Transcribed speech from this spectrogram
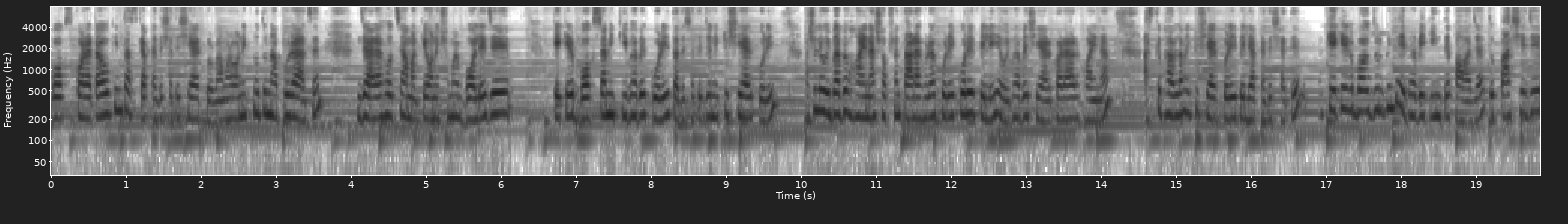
বক্স করাটাও কিন্তু আজকে আপনাদের সাথে শেয়ার করব। আমার অনেক নতুন আপুরা আছেন, যারা হচ্ছে আমাকে অনেক সময় বলে যে, কেকের বক্সটা আমি কীভাবে করি, তাদের সাথে জন্য একটু শেয়ার করি। আসলে ওইভাবে হয় না, সবসময় তাড়াহুড়া করে করে ফেলি, ওইভাবে শেয়ার করা আর হয় না। আজকে ভাবলাম একটু শেয়ার করেই ফেলি আপনাদের সাথে। কেকের বক্সগুলো কিন্তু এভাবে কিনতে পাওয়া যায়। তো পাশে যে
